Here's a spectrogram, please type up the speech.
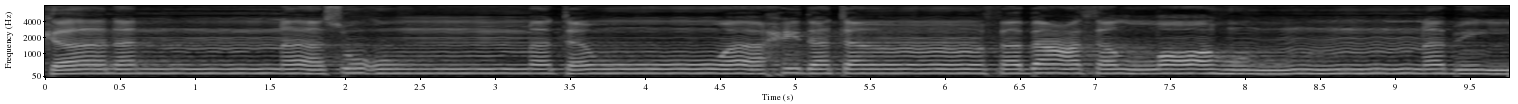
كان الناس أمة واحدة فبعث الله النبيين.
